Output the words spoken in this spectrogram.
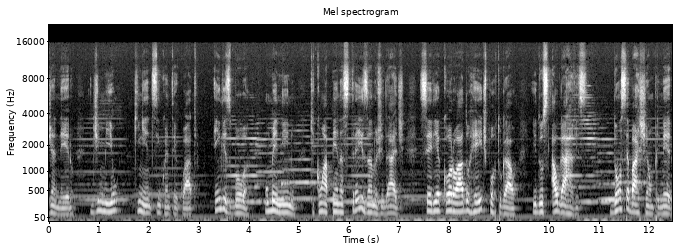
janeiro de 1554, em Lisboa, um menino que, com apenas 3 anos de idade, seria coroado rei de Portugal e dos Algarves. Dom Sebastião I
